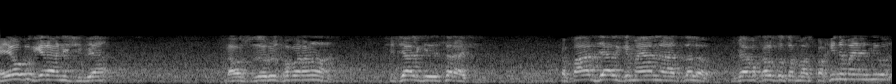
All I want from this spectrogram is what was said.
یو پکې رانی شي بیا دا اوس ضروري خبره نه چې جال کې سره شي په پات جال کې میان نه اتللو بیا خلکو ته مسپخینه میان نیول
